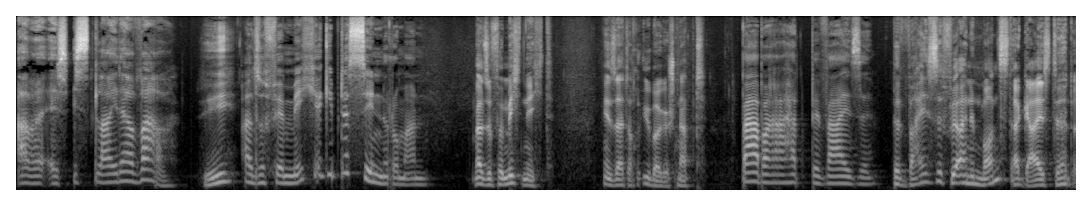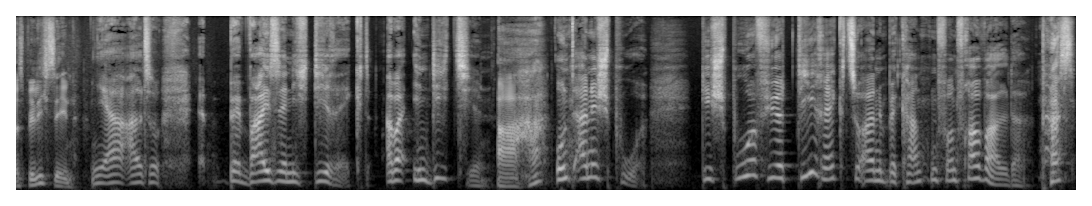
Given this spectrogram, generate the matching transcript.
Aber es ist leider wahr. Wie? Also für mich ergibt es Sinn, Roman. Also für mich nicht. Ihr seid doch übergeschnappt. Barbara hat Beweise. Beweise für einen Monstergeist, das will ich sehen. Ja, also äh, Beweise nicht direkt, aber Indizien. Aha. Und eine Spur. Die Spur führt direkt zu einem Bekannten von Frau Walder. Was?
